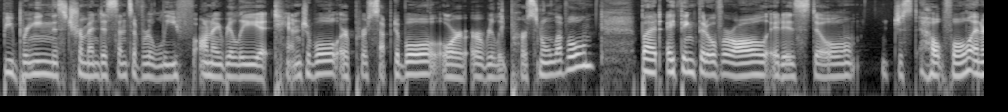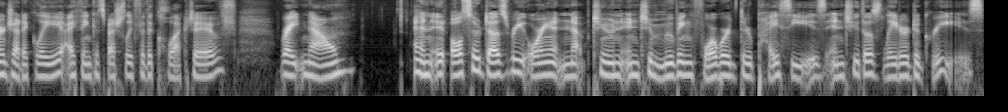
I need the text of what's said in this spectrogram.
be bringing this tremendous sense of relief on a really tangible or perceptible or, or really personal level. But I think that overall it is still just helpful energetically. I think, especially for the collective right now. And it also does reorient Neptune into moving forward through Pisces into those later degrees.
